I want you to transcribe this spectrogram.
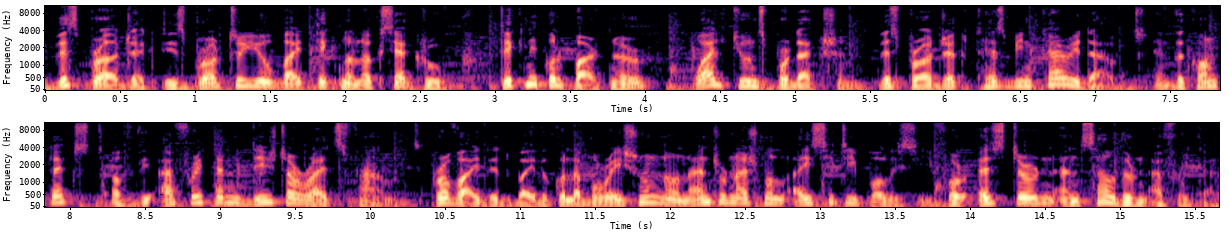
This project is brought to you by Technoloxia Group, technical partner Wild Tunes Production. This project has been carried out in the context of the African Digital Rights Fund, provided by the Collaboration on International ICT Policy for Eastern and Southern Africa.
